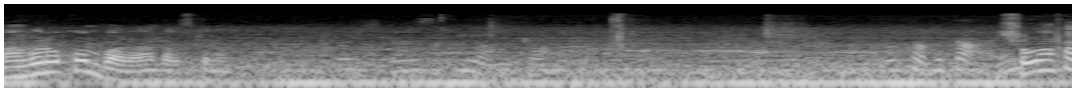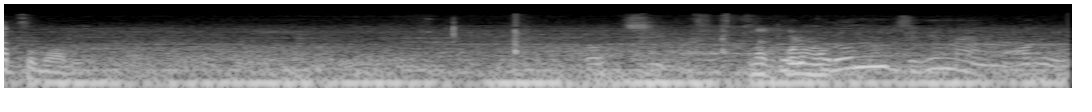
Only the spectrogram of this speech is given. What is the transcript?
マグロコンボあるあんた好きなの？これ大好きやんか。これ食べたい？昭和ハツもある？どっち？なんかこれも黒みちりめんある？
